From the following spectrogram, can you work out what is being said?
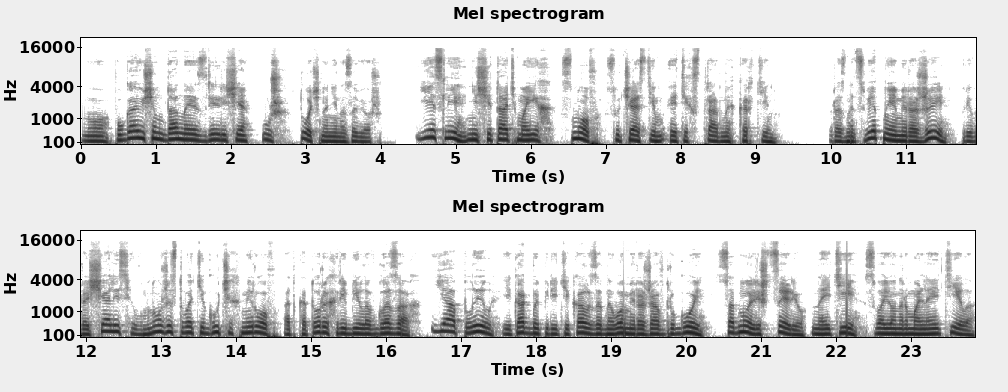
но пугающим данное зрелище уж точно не назовешь. Если не считать моих снов с участием этих странных картин. Разноцветные миражи превращались в множество тягучих миров, от которых рябило в глазах. Я плыл и как бы перетекал из одного миража в другой, с одной лишь целью – найти свое нормальное тело,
